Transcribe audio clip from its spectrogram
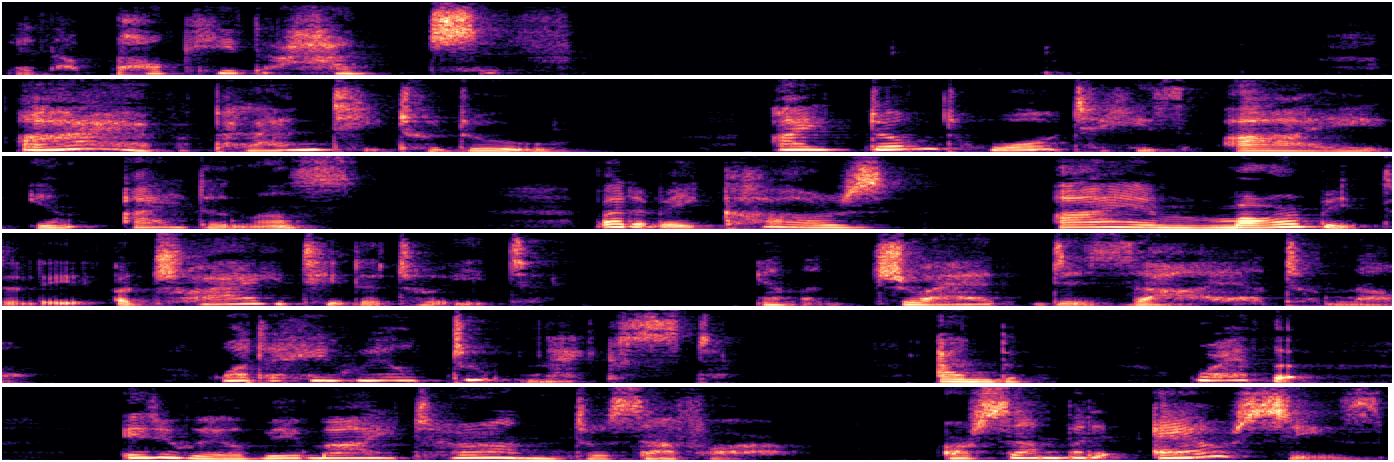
with a pocket handkerchief. I have plenty to do. I don't watch his eye in idleness, but because I am morbidly attracted to it, in a dread desire to know what he will do next, and whether it will be my turn to suffer or somebody else's.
